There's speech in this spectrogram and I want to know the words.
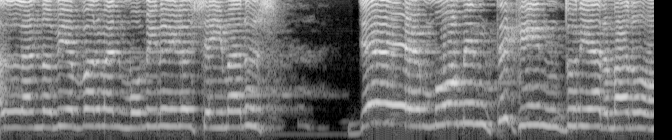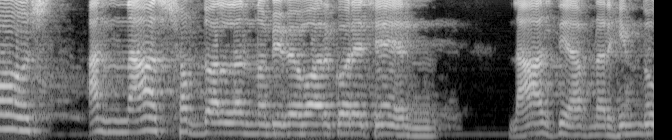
আল্লাহ নবী ফরমান মুমিন হইল সেই মানুষ যে মুমিন থেকে দুনিয়ার মানুষ। আর নাচ শব্দ আল্লাহ নবী ব্যবহার করেছেন। নাচ দিয়ে আপনার হিন্দু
